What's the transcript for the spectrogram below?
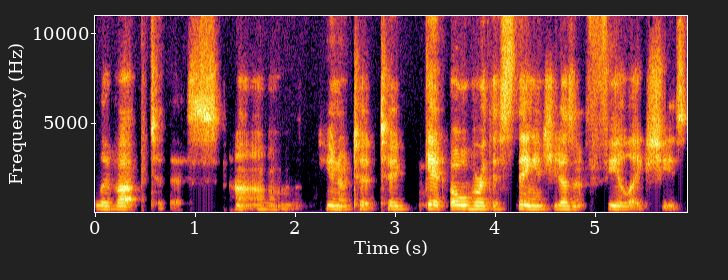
live up to this. Um, you know, to to get over this thing and she doesn't feel like she's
